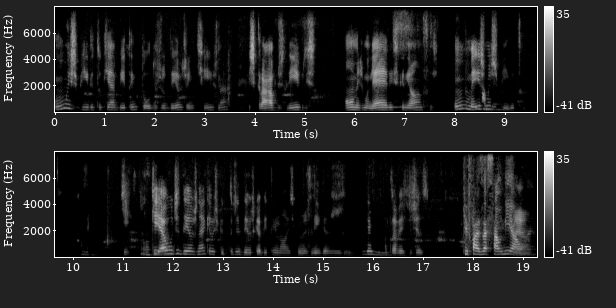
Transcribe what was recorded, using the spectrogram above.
Um espírito que habita em todos, judeus, gentios, né? escravos, livres, homens, mulheres, crianças, um mesmo Amém. espírito. Que, uhum. que é o de Deus, né? Que é o Espírito de Deus que habita em nós, que nos liga Amém. através de Jesus. Que faz essa união, é. né?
